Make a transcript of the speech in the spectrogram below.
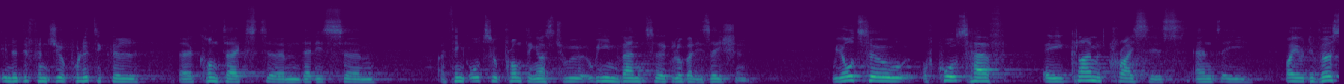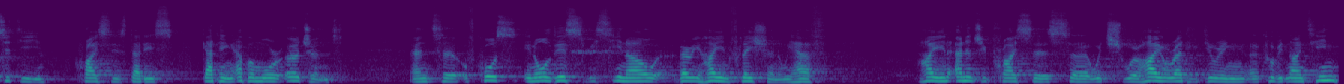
in a different geopolitical uh, context um, that is um, I think also prompting us to reinvent uh, globalization. We also, of course, have a climate crisis and a biodiversity crisis that is getting ever more urgent. And uh, of course, in all this, we see now very high inflation. We have high energy prices, uh, which were high already during uh, COVID 19,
